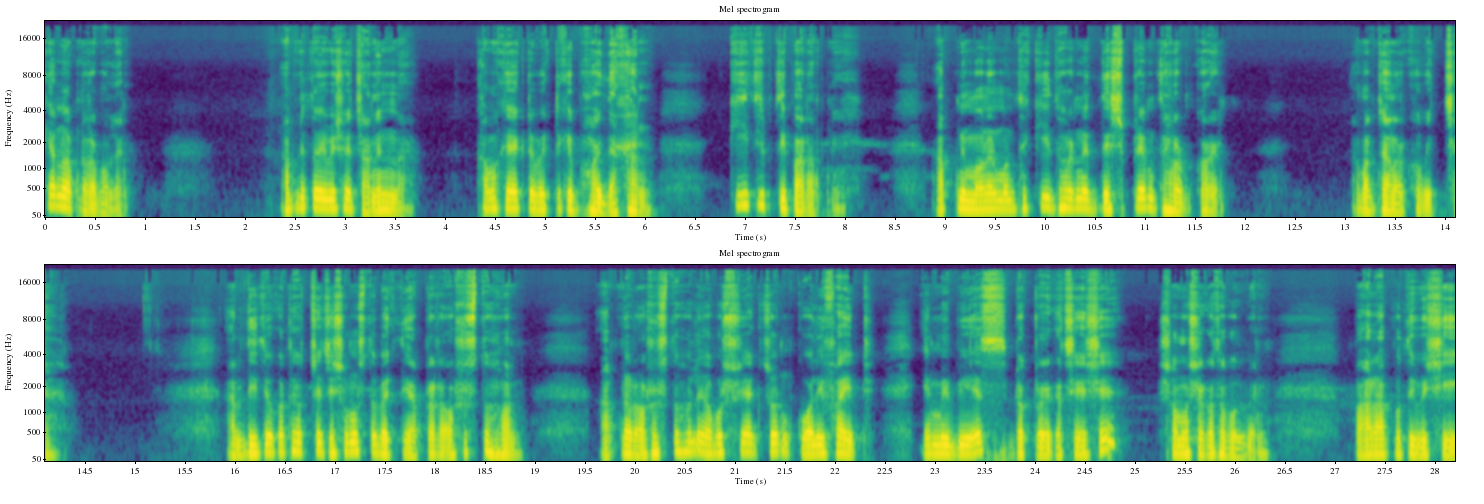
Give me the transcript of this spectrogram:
কেন আপনারা বলেন? আপনি তো এই বিষয়ে জানেন না। খামাখে একটা ব্যক্তিকে ভয় দেখান। কী তৃপ্তি পান আপনি? আপনি মনের মধ্যে কী ধরনের দেশপ্রেম ধারণ করেন? আমার জানার খুব ইচ্ছা। আর দ্বিতীয় কথা হচ্ছে যে সমস্ত ব্যক্তি আপনারা অসুস্থ হন, আপনার অসুস্থ হলে অবশ্যই একজন কোয়ালিফাইড এমবিবিএস ডক্টরের কাছে এসে সমস্যার কথা বলবেন। পাড়া প্রতিবেশী,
